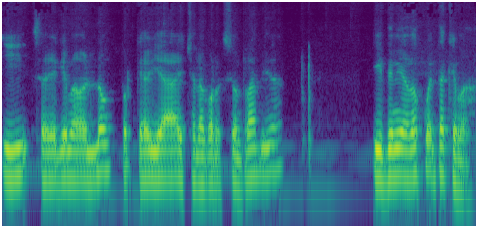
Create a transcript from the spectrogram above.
y se había quemado el long porque había hecho la corrección rápida. Y tenía dos cuentas quemadas.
